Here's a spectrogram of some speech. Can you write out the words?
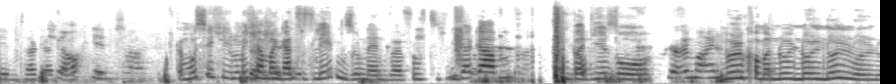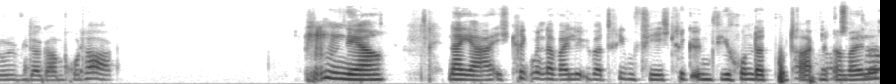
Jeden Tag. Ich höre auch jeden Tag. Dann muss ich mich ja mein ganzes Leben so nennen, weil 50 Wiedergaben sind bei dir so Ich höre immer einen. 0,00000 Wiedergaben pro Tag. Ja. Naja, ich krieg mittlerweile übertrieben viel. Ich krieg irgendwie 100 pro Tag mittlerweile.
